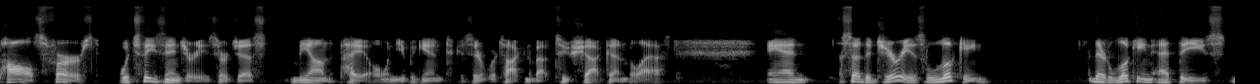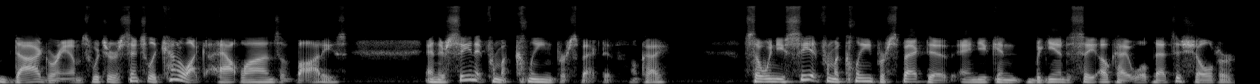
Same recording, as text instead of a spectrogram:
Paul's first, which these injuries are just beyond the pale when you begin to consider we're talking about two shotgun blasts. And so the jury is looking, they're looking at these diagrams, which are essentially kind of like outlines of bodies, and they're seeing it from a clean perspective, okay? So when you see it from a clean perspective and you can begin to see, okay, well, that's his shoulder,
